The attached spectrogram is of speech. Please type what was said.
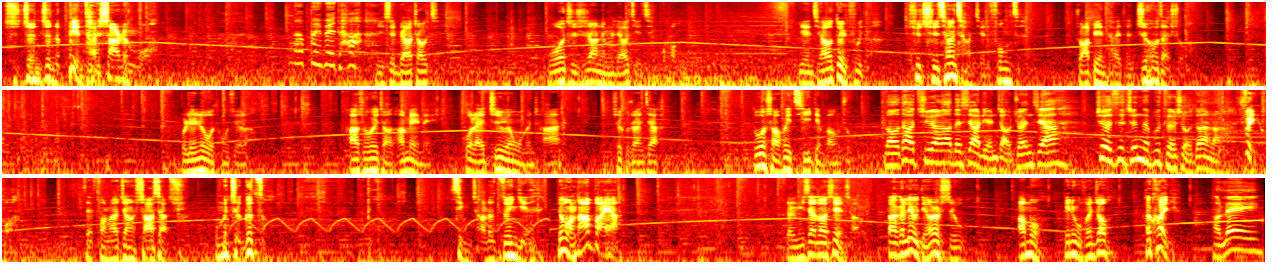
是真正的变态杀人魔。那贝贝他……你先不要着急，我只是让你们了解情况。眼前要对付的是持枪抢劫的疯子，抓变态等之后再说。我联络我同学了，他说会找他妹妹过来支援我们查案，是个专家，多少会起一点帮助。老大居然拉得下脸找专家，这次真的不择手段了。废话，再放他这样杀下去，我们整个走。不，警察的尊严要往哪摆啊？等一下到现场，大概六点二十五。阿木，给你五分钟，还快点。好嘞。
